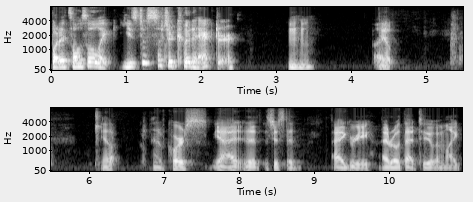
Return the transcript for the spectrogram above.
but it's also like he's just such a good actor Mm-hmm. But- Yep. Yep. And of course, yeah, I- it's just a. I agree. I wrote that too. I'm like,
